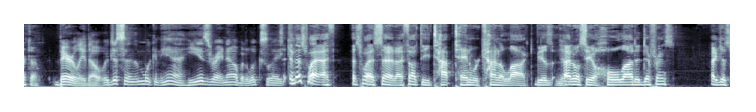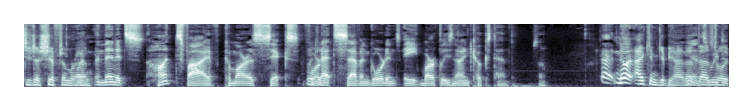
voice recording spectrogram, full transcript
Okay, Barely though. Just I'm looking. Yeah, he is right now, but it looks like and that's why I that's why I said I thought the top ten were kind of locked because I don't see a whole lot of difference. I guess you just shift them around. And then it's Hunt's five, Kamara's six, Fournette's seven, Gordon's eight, Barkley's nine, Cook's ten. So Uh, no, I can get behind that. Yeah, That's so we totally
